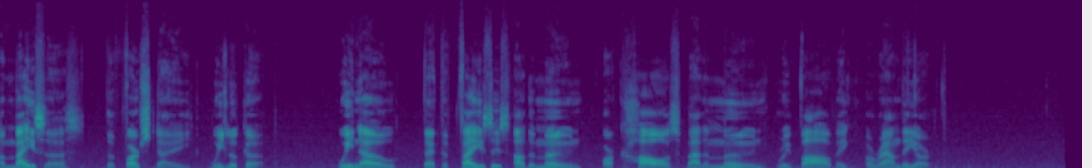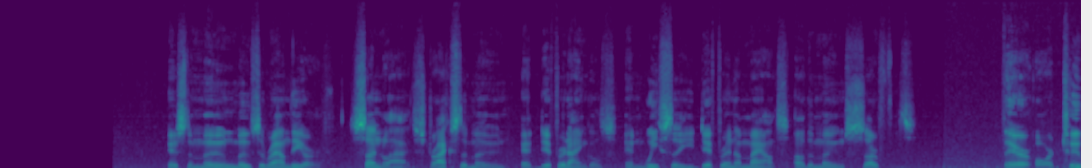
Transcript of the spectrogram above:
amaze us the first day we look up. We know that the phases of the moon are caused by the moon revolving around the earth. As the moon moves around the earth, sunlight strikes the moon at different angles and we see different amounts of the moon's surface. There are two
